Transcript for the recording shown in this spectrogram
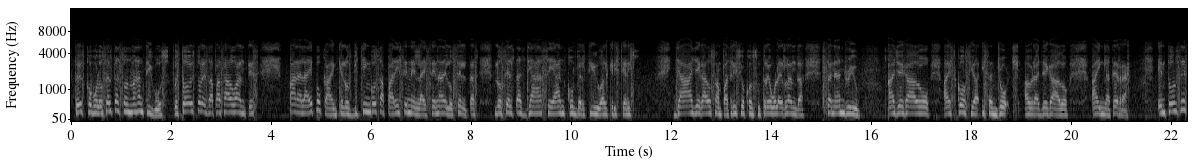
Entonces, como los celtas son más antiguos, pues todo esto les ha pasado antes. Para la época en que los vikingos aparecen en la escena de los celtas, los celtas ya se han convertido al cristianismo. Ya ha llegado San Patricio con su trébola a Irlanda, San Andrew ha llegado a Escocia y San George habrá llegado a Inglaterra entonces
